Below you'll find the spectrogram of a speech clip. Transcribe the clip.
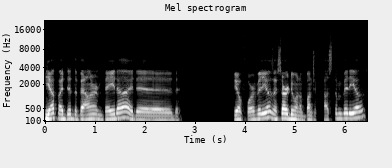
Yep, I did the Valorant beta. I did BO4 videos. I started doing a bunch of custom videos,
